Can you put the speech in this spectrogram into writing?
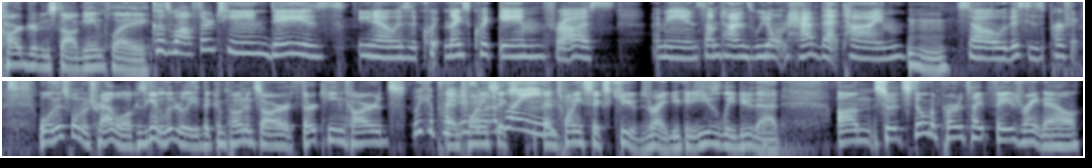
card driven style gameplay. Because while 13 days, you know, is a quick, nice, quick game for us, I mean, sometimes we don't have that time. Mm-hmm. So this is perfect. Well, this one would travel well because again, literally the components are thirteen cards. We could play and this on a plane. and 26 cubes right you could easily do that um so it's still in the prototype phase right now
